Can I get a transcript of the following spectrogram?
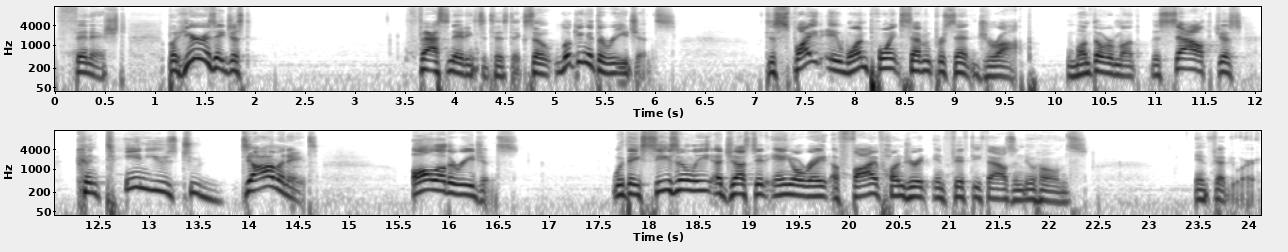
finished. But here is a just fascinating statistic. So, looking at the regions, despite a 1.7% drop month over month, the South just continues to dominate all other regions with a seasonally adjusted annual rate of 550,000 new homes in February.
